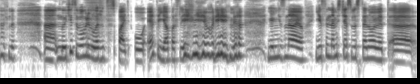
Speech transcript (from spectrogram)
Ладно. А, научиться вовремя ложиться спать. О, это я последнее время. Я не знаю, если нам сейчас восстановят а,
